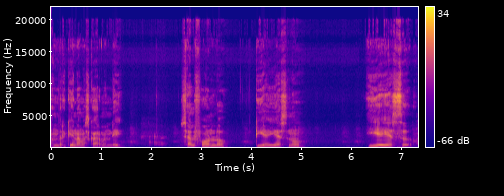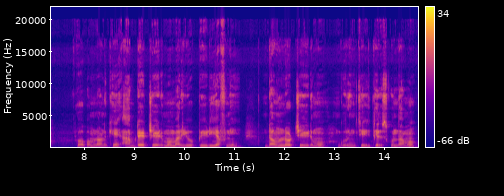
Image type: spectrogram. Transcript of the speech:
అందరికీ నమస్కారం అండి. సెల్ ఫోన్లో టిఐఎస్ను ఈఏఎస్ రూపంలోనికి అప్డేట్ చేయడము మరియు పీడిఎఫ్ని డౌన్లోడ్ చేయడము గురించి తెలుసుకుందాము.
